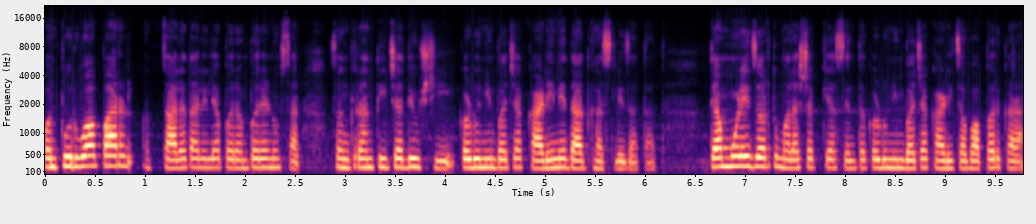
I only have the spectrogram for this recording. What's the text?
पण पूर्वापार चालत आलेल्या परंपरेनुसार संक्रांतीच्या दिवशी कडुनिंबाच्या काडीने दात घासले जातात. त्यामुळे जर तुम्हाला शक्य असेल तर कडुनिंबाच्या काडीचा वापर करा.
